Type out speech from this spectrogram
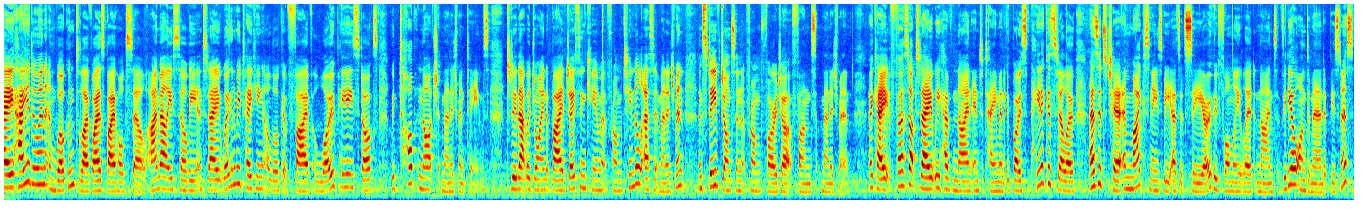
Hey, how you doing? And welcome to Livewire's Buy Hold Sell. I'm Ally Selby, and today we're going to be taking a look at five low PE stocks with top-notch management teams. To do that, we're joined by Jason Kim from Tyndall Asset Management and Steve Johnson from Forager Funds Management. Okay, first up today we have Nine Entertainment. It boasts Peter Costello as its chair and Mike Sneesby as its CEO, who formerly led Nine's video on demand business.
